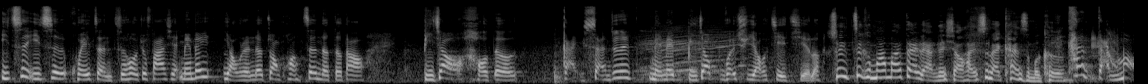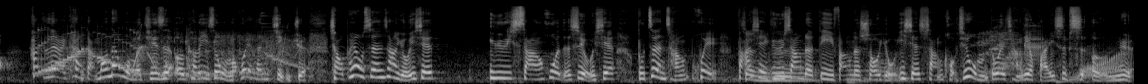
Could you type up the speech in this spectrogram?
一次一次回诊之后，就发现妹妹咬人的状况真的得到比较好的。改善，就是妹妹比较不会去咬姐姐了。所以这个妈妈带两个小孩是来看什么科？看感冒，她只是来看感冒。那我们其实儿科医生我们会很警觉，小朋友身上有一些。淤伤，或者是有一些不正常会发现淤伤的。地方的时候，有一些伤口，其实我们都会强烈怀疑是不是儿虐。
